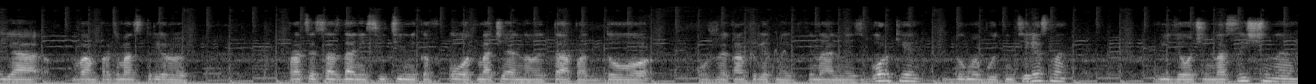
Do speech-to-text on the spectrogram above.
я вам продемонстрирую процесс создания светильников от начального этапа до уже конкретной финальной сборки. Думаю, будет интересно. Видео очень насыщенное.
